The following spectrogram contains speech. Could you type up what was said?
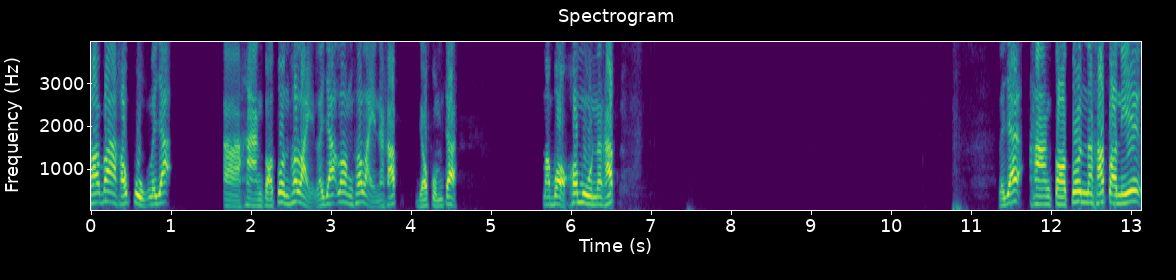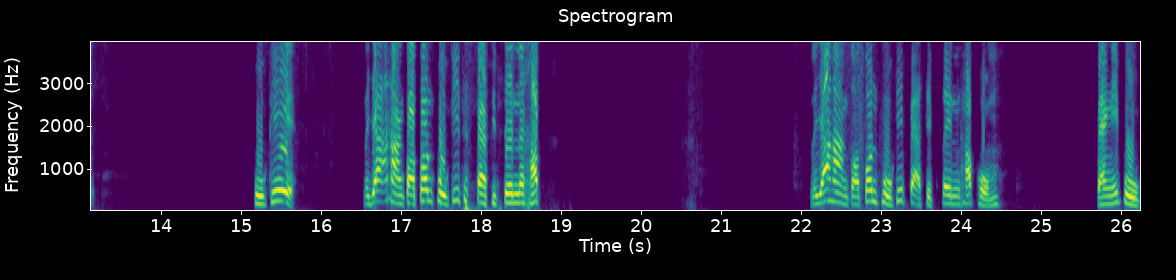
ครับว่าเขาปลูกระยะห่างต่อต้นเท่าไหร่ระยะร่องเท่าไหร่นะครับ เดี๋ยวผมจะมาบอกข้อมูลนะครับ ระยะห่างต่อต้นนะครับ ตอนนี้ ปลูกที่ระยะห่างต่อต้นปลูกที่แปดสิบเซนนะครับ ระยะห่างต่อต้นปลูกที่แปดสิบเซนครับ ผม แปลงนี้ปลูก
